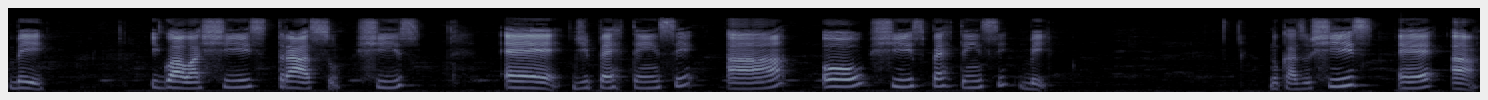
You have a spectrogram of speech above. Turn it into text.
B, igual a X traço X, é de pertence a ou X pertence B. No caso, X é A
